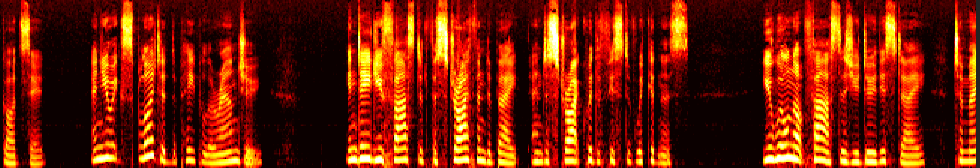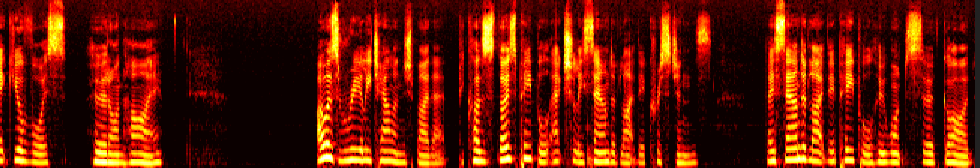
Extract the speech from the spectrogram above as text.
God said, and you exploited the people around you. Indeed, you fasted for strife and debate and to strike with the fist of wickedness. You will not fast as you do this day to make your voice heard on high. I was really challenged by that because those people actually sounded like they're Christians. They sounded like they're people who want to serve God.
